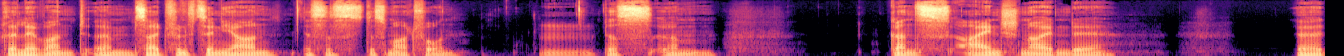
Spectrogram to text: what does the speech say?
relevant. Ähm, seit 15 Jahren ist es das Smartphone, Mhm. das ähm, ganz einschneidende äh,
